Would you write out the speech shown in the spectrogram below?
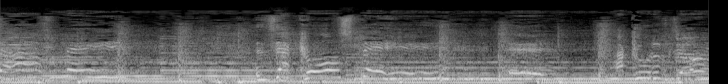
I've made that cost me. I could have done.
